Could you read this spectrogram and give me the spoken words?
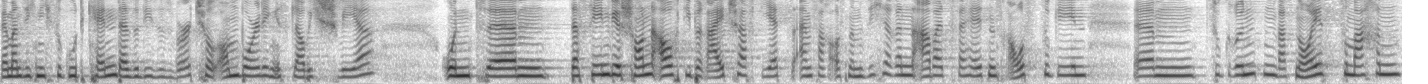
wenn man sich nicht so gut kennt. Also dieses Virtual Onboarding ist, glaube ich, schwer. Und ähm, das sehen wir schon auch, die Bereitschaft, jetzt einfach aus einem sicheren Arbeitsverhältnis rauszugehen, ähm, zu gründen, was Neues zu machen.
